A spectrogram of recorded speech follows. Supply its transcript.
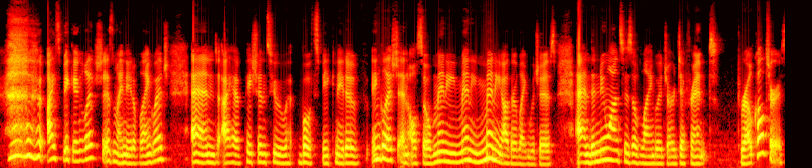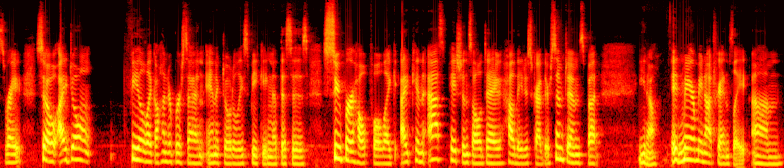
I speak English as my native language, and I have patients who both speak native English and also many, many, many other languages. And the nuances of language are different throughout cultures, right? So I don't feel like 100% anecdotally speaking that this is super helpful. Like I can ask patients all day how they describe their symptoms, but you know, it may or may not translate um,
